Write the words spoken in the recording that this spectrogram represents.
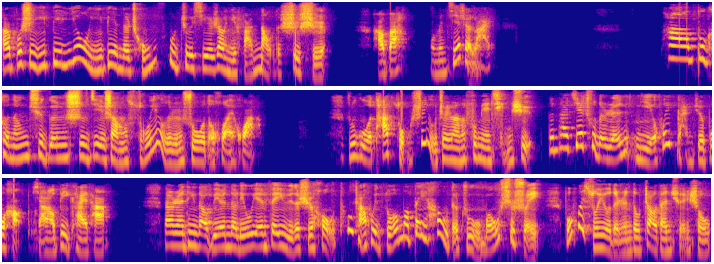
而不是一遍又一遍的重复这些让你烦恼的事实。好吧，我们接着来。他不可能去跟世界上所有的人说我的坏话。如果他总是有这样的负面情绪，跟他接触的人也会感觉不好，想要避开他。当人听到别人的流言蜚语的时候，通常会琢磨背后的主谋是谁，不会所有的人都照单全收。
